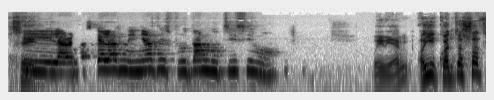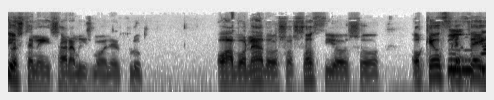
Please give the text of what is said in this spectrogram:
Sí, y la verdad es que las niñas disfrutan muchísimo. muy bien. Oye, ¿cuántos socios tenéis ahora mismo en el club? ¿O abonados o socios? ¿O, o qué Sí, ofrecéis?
